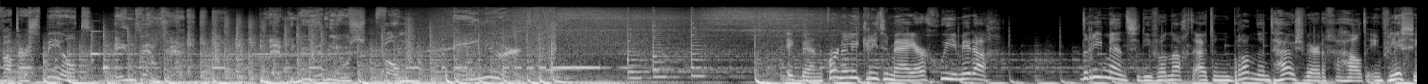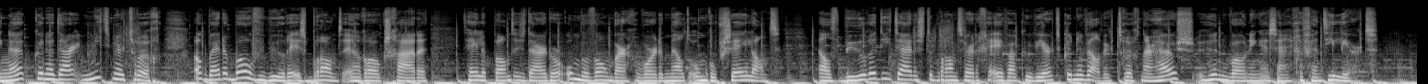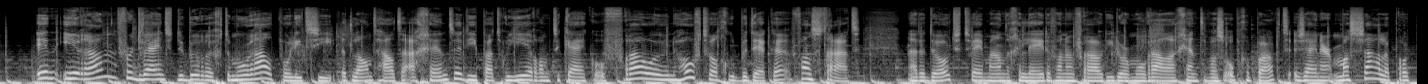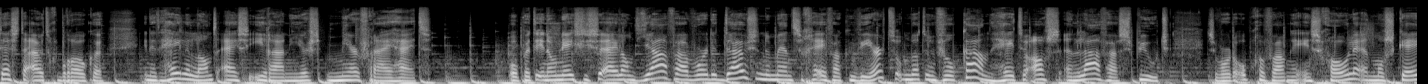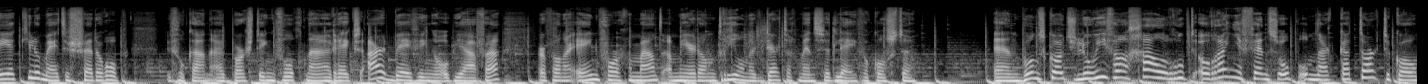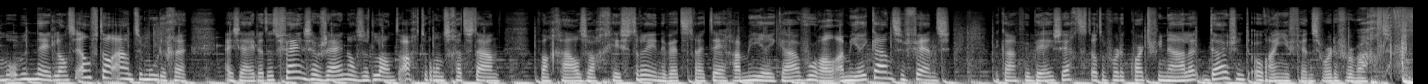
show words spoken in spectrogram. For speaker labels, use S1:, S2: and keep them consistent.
S1: weet wat er speelt
S2: in Twente. Met nu het nieuws van
S1: 1 uur.
S3: Ik ben Cornelie Krietenmeijer. Goedemiddag. Drie mensen die vannacht uit een brandend huis werden gehaald in Vlissingen kunnen daar niet meer terug. Ook bij de bovenburen is brand- en rookschade. Het hele pand is daardoor onbewoonbaar geworden, meldt Omroep Zeeland. Elf buren die tijdens de brand werden geëvacueerd kunnen wel weer terug naar huis. Hun woningen zijn geventileerd. In Iran verdwijnt de beruchte moraalpolitie. Het land haalt de agenten die patrouilleren om te kijken of vrouwen hun hoofd wel goed bedekken van straat. Na de dood twee maanden geleden van een vrouw die door moraalagenten was opgepakt, zijn er massale protesten uitgebroken. In het hele land eisen Iraniërs meer vrijheid. Op het Indonesische eiland Java worden duizenden mensen geëvacueerd omdat een vulkaan hete as en lava spuwt. Ze worden opgevangen in scholen en moskeeën kilometers verderop. De vulkaanuitbarsting volgt na een reeks aardbevingen op Java, waarvan er één vorige maand aan meer dan 330 mensen het leven kostte. En bondscoach Louis van Gaal roept Oranje-fans op om naar Qatar te komen om het Nederlands elftal aan te moedigen. Hij zei dat het fijn zou zijn als het land achter ons gaat staan. Van Gaal zag gisteren in de wedstrijd tegen Amerika vooral Amerikaanse fans. De KNVB zegt dat er voor de kwartfinale duizend Oranje-fans worden verwacht.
